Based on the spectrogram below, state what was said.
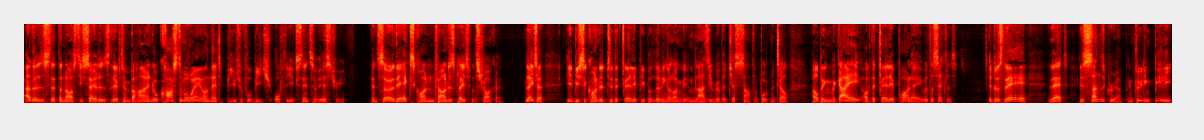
Others that the nasty sailors left him behind or cast him away on that beautiful beach off the extensive estuary. And so the ex-con found his place with Shaka. Later, he'd be seconded to the Cele people living along the Umlazi River just south of Port Natal, helping Magaye of the Cele parley with the settlers. It was there that his sons grew up, including Pili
